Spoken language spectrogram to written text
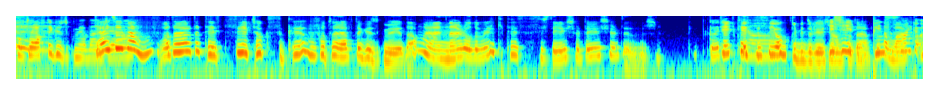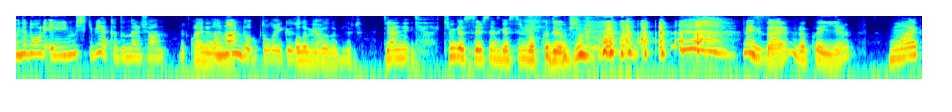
Fotoğrafta gözükmüyor bence ya. Gerçekten bu fotoğrafta testisi çok sıkı. Bu fotoğrafta gözükmüyordu ama yani nerede olabilir ki testis işte ya şurada ya şurada. Garip Tek testisi yok gibi duruyor şu Ya an şey fotoğrafta penisi da var. sanki öne doğru eğilmiş gibi ya kadınların şu an. Aynen aynen. Ondan do- dolayı gözükmüyor. Olabilir olabilir. Yani kim gösterirseniz gösterin Rocco diyormuşum. Neyse Güzel. Rocco iyi. Mike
